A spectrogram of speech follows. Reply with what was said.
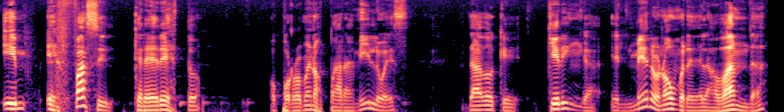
Y es fácil creer esto, o por lo menos para mí lo es, dado que Kringa, el mero nombre de la banda,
